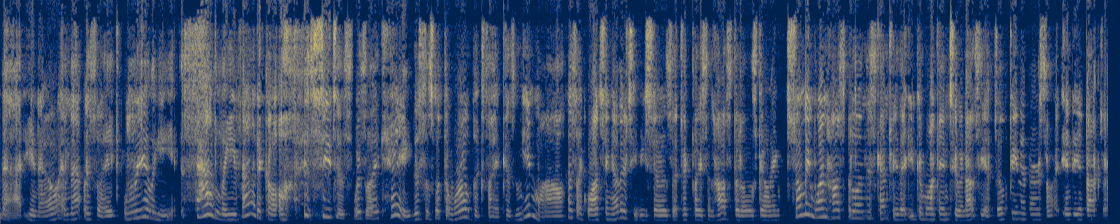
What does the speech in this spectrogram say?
that, you know, and that was like really sadly radical. she just was like, hey, this is what the world looks like. Because meanwhile, I was like watching other TV shows that took place in hospitals going, show me one hospital in this country that you can walk into and not see a Filipino nurse or an Indian doctor,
